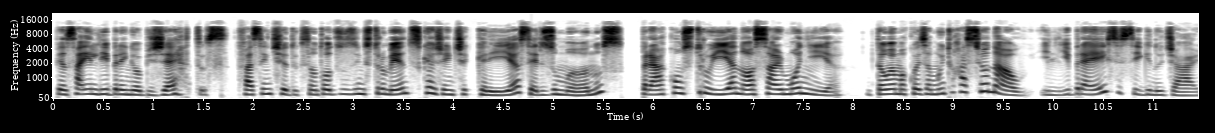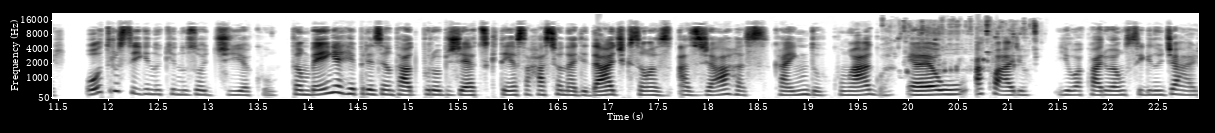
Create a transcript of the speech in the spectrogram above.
pensar em Libra em objetos faz sentido, que são todos os instrumentos que a gente cria, seres humanos, para construir a nossa harmonia. Então é uma coisa muito racional, e Libra é esse signo de ar. Outro signo que no zodíaco também é representado por objetos que têm essa racionalidade, que são as, as jarras caindo com água, é o Aquário. E o Aquário é um signo de ar,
